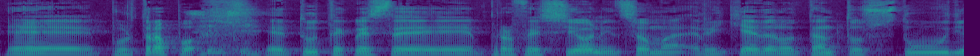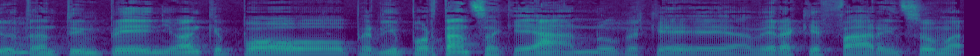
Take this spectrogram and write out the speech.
Eh, purtroppo sì. Eh, tutte queste professioni insomma richiedono tanto studio, mm. tanto impegno, anche un po' per l'importanza che hanno, perché avere a che fare insomma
